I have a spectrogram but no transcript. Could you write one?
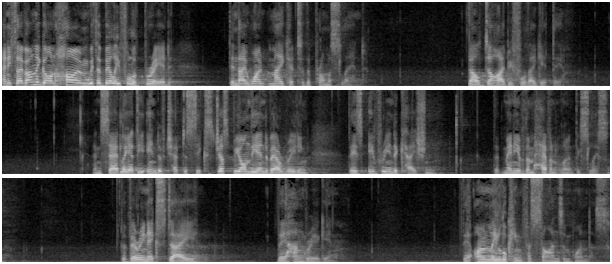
And if they've only gone home with a belly full of bread, then they won't make it to the promised land. They'll die before they get there. And sadly, at the end of chapter 6, just beyond the end of our reading, there's every indication that many of them haven't learnt this lesson. The very next day, they're hungry again. They're only looking for signs and wonders.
